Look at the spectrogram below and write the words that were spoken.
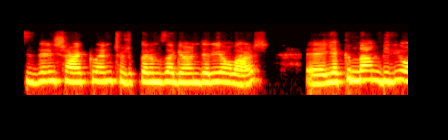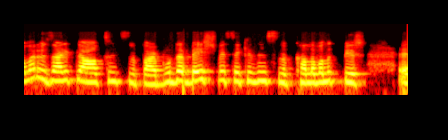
sizlerin şarkılarını çocuklarımıza gönderiyorlar. Ee, yakından biliyorlar. Özellikle 6. sınıflar. Burada 5 ve 8. sınıf kalabalık bir e,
